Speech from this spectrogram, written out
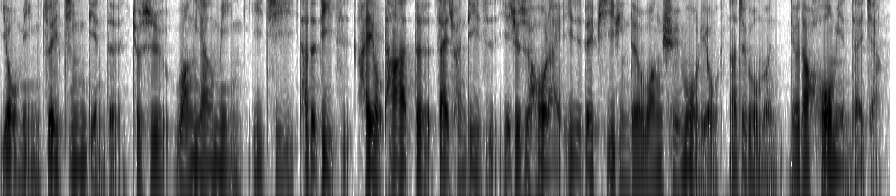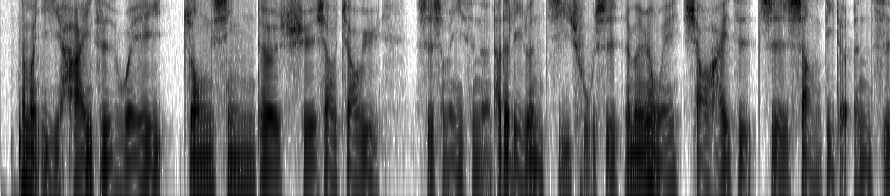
有名、最经典的就是王阳明以及他的弟子，还有他的再传弟子，也就是后来一直被批评的王学末流。那这个我们留到后面再讲。那么以孩子为中心的学校教育是什么意思呢？它的理论基础是人们认为小孩子是上帝的恩赐，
